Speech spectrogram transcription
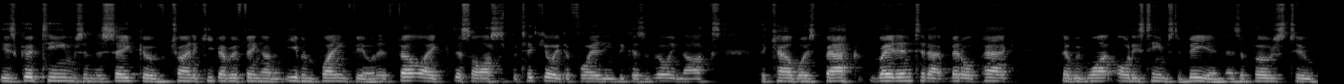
these good teams in the sake of trying to keep everything on an even playing field. It felt like this loss is particularly deflating because it really knocks the Cowboys back right into that middle pack that we want all these teams to be in, as opposed to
